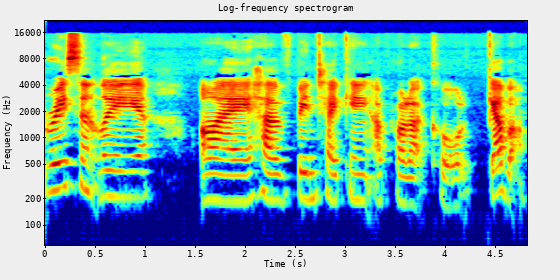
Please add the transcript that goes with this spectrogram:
recently I have been taking a product called GABA.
